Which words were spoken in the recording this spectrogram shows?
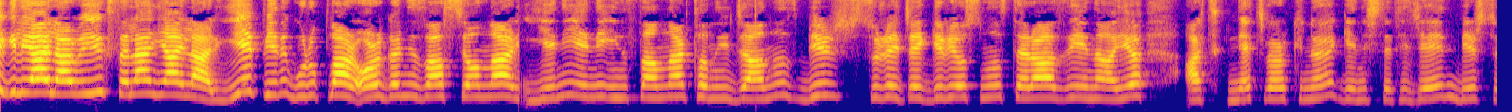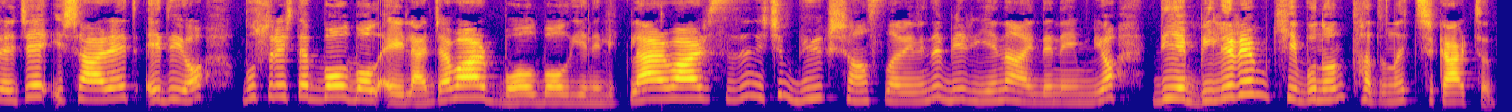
Sevgili yaylar ve yükselen yaylar, yepyeni gruplar, organizasyonlar, yeni yeni insanlar tanıyacağınız bir sürece giriyorsunuz. Terazi yeni ayı artık network'ünü genişleteceğin bir sürece işaret ediyor. Bu süreçte bol bol eğlence var, bol bol yenilikler var. Sizin için büyük şanslar evinde bir yeni ay deneyimliyor diyebilirim ki bunun tadını çıkartın.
